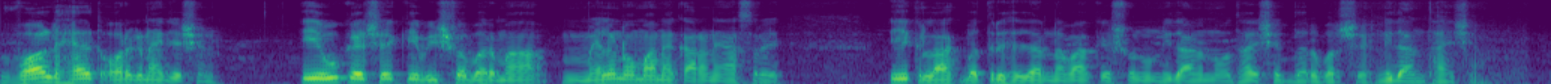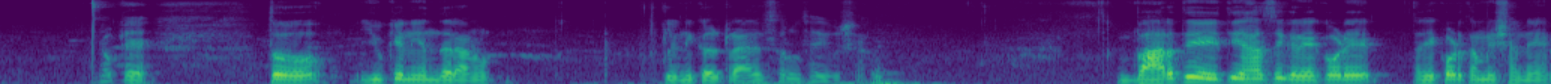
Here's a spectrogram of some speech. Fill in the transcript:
વર્લ્ડ હેલ્થ ઓર્ગેનાઇઝેશન એ એવું કહે છે કે વિશ્વભરમાં મેલનોમાના કારણે આશરે એક લાખ બત્રીસ હજાર નવા કેસોનું નિદાન નોંધાય છે દર વર્ષે, નિદાન થાય છે. ઓકે? તો યુકેની અંદર આનું ક્લિનિકલ ટ્રાયલ શરૂ થયું છે. ભારતીય ઐતિહાસિક રેકોર્ડે, રેકોર્ડ કમિશને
